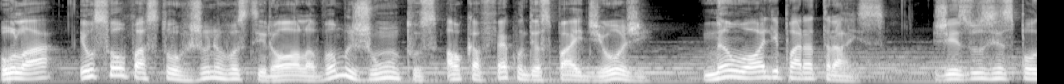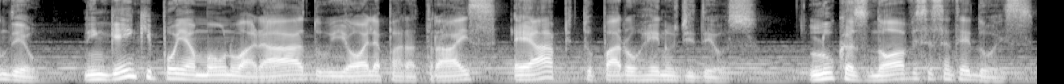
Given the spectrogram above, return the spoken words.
Olá, eu sou o pastor Júnior Rostirola. Vamos juntos ao Café com Deus Pai de hoje? Não olhe para trás. Jesus respondeu: Ninguém que põe a mão no arado e olha para trás é apto para o reino de Deus. Lucas 9:62.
